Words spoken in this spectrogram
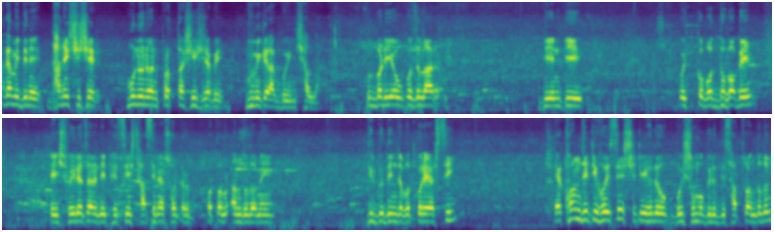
আগামী দিনে ধানের শীষের মনোনয়ন প্রত্যাশী হিসাবে ভূমিকা রাখব ইনশাল্লাহ। ফুলবাড়িয়া উপজেলার বিএনপি ঐক্যবদ্ধভাবে এই স্বৈরাচারিণী ফেসিস্ট হাসিনা সরকার পতন আন্দোলনে দীর্ঘদিন যাবৎ করে আসছি। এখন যেটি হয়েছে, সেটি হলো বৈষম্য বিরোধী ছাত্র আন্দোলন।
